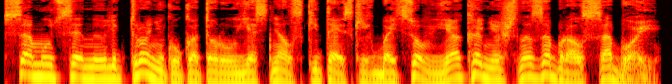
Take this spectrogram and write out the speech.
Самую ценную электронику, которую я снял с китайских бойцов, я, конечно, забрал с собой.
